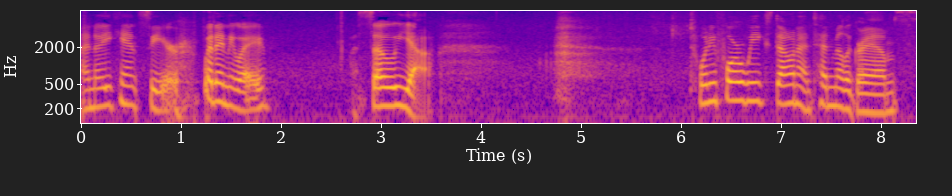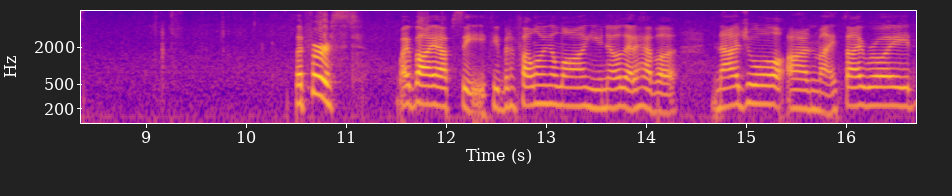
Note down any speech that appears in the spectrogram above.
I know you can't see her, but anyway. So yeah. 24 weeks down on 10 milligrams. But first, my biopsy. If you've been following along, you know that I have a nodule on my thyroid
